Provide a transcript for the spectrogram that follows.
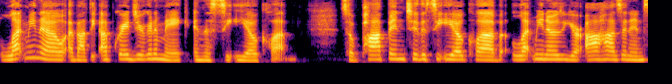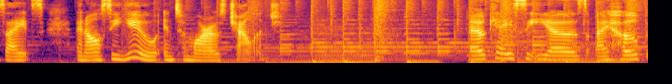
let me know about the upgrades you're going to make in the CEO Club. So pop into the CEO Club, let me know your ahas and insights, and I'll see you in tomorrow's challenge. Okay, CEOs, I hope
